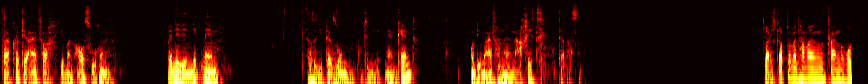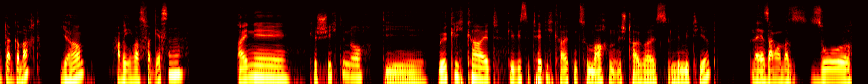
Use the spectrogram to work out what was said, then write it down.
Da könnt ihr einfach jemanden aussuchen. Wenn ihr den Nickname, also die Person mit dem Nickname kennt und ihm einfach eine Nachricht hinterlassen. Ja, ich glaube, damit haben wir einen kleinen Rundgang gemacht. Ja. Haben wir irgendwas vergessen? Eine Geschichte noch. Die Möglichkeit, gewisse Tätigkeiten zu machen, ist teilweise limitiert. Naja, sagen wir mal so,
